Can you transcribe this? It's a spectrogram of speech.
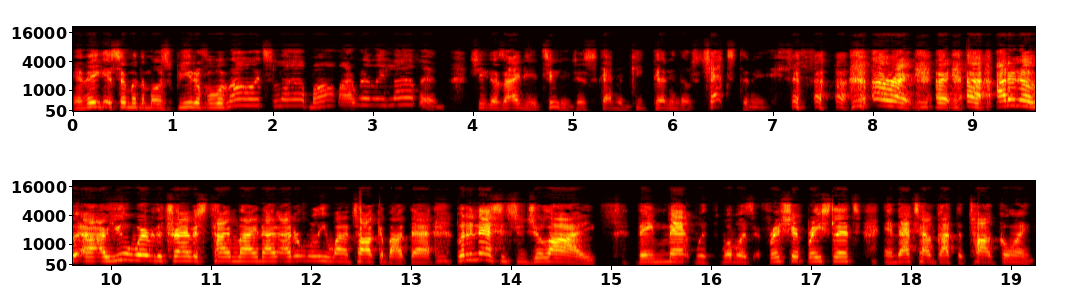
and they get some of the most beautiful women. Oh, it's love, mom. I really love him. She goes, I do too. Just kind of keep cutting those checks to me. all right, all right. Uh, I don't know. Are you aware of the Travis timeline? I, I don't really want to talk about that, but in essence, in July, they met with what was it, friendship bracelets, and that's how got the talk going.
